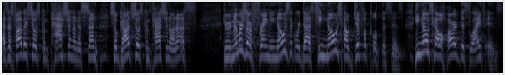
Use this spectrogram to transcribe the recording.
as his father shows compassion on his son, so God shows compassion on us. He remembers our frame. He knows that we're dust. He knows how difficult this is. He knows how hard this life is.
